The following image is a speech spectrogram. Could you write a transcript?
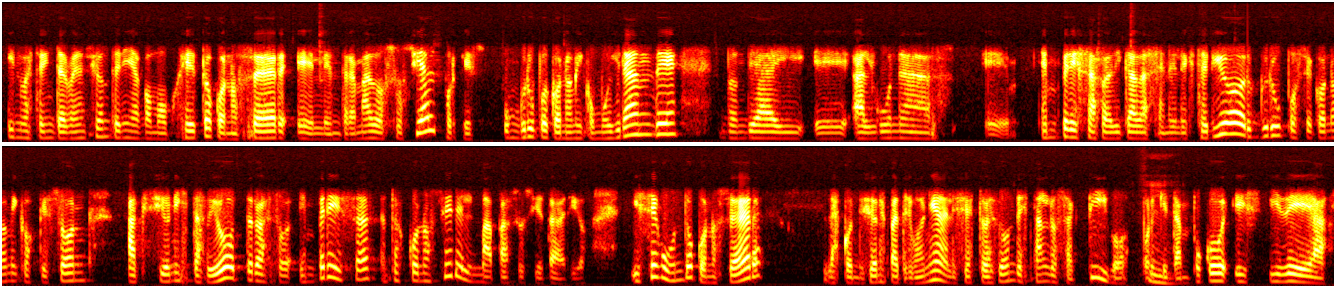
y nuestra intervención tenía como objeto conocer el entramado social, porque es un grupo económico muy grande, donde hay eh, algunas eh, empresas radicadas en el exterior, grupos económicos que son accionistas de otras empresas, entonces conocer el mapa societario. Y segundo, conocer las condiciones patrimoniales, esto es dónde están los activos, porque mm. tampoco es idea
